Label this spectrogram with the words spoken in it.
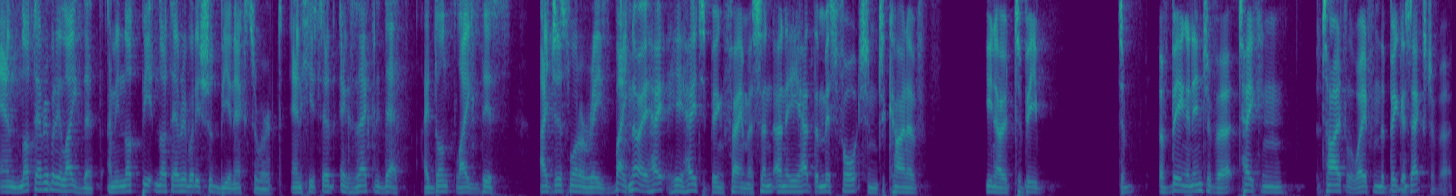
And not everybody likes that. I mean not pe- not everybody should be an extrovert. And he said exactly that. I don't like this. I just want to race bikes. No, he ha- he hated being famous, and and he had the misfortune to kind of, you know, to be, to of being an introvert, taking the title away from the biggest extrovert.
